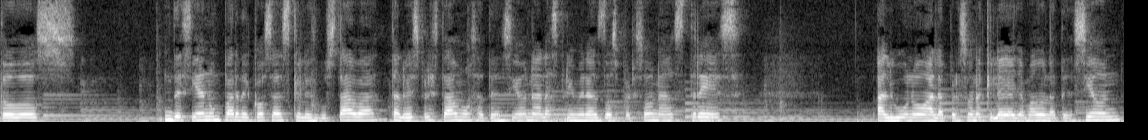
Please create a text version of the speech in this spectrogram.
todos decían un par de cosas que les gustaba, tal vez prestábamos atención a las primeras dos personas, tres, alguno a la persona que le haya llamado la atención,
